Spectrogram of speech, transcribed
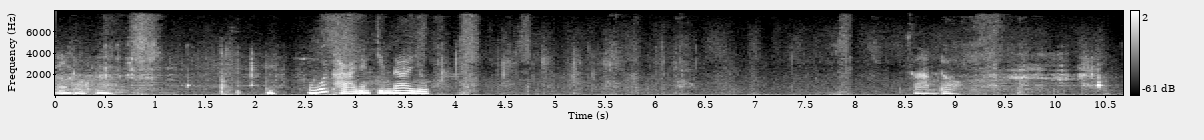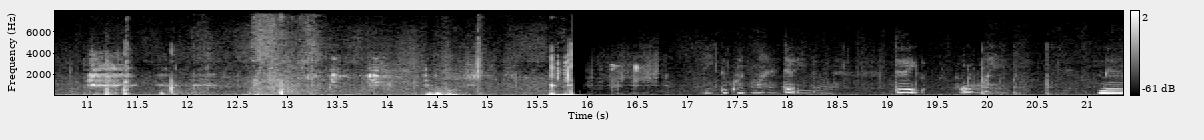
นี่ดอกหนึงอืมอุ้ยขายังกินได้อยู่สามดอกนี่ทุกคนมาเจอเจออีกโอ้ย หนึ่ง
